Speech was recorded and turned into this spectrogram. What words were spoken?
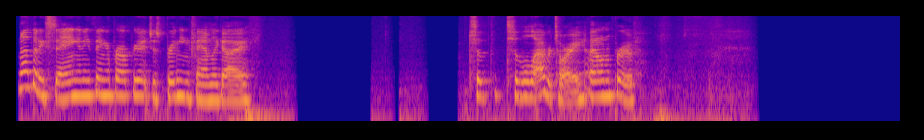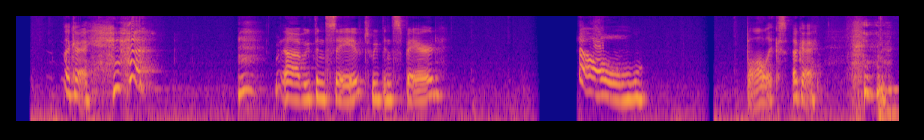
Not that he's saying anything appropriate, just bringing Family Guy to to the laboratory. I don't approve. Okay. uh, we've been saved. We've been spared. Oh, bollocks. Okay.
